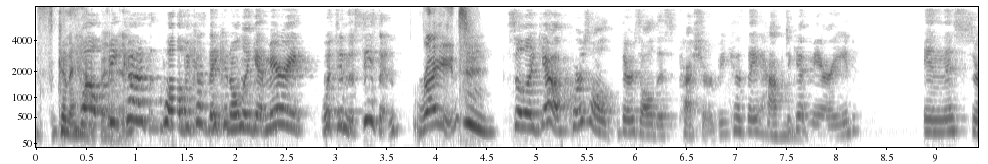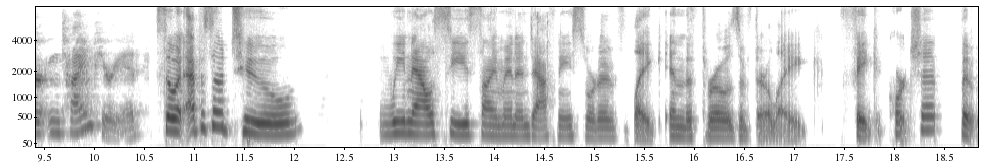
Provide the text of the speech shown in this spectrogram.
It's gonna happen. Well, because well, because they can only get married within the season. right. So like, yeah, of course, all there's all this pressure because they have to Mhm. get married in this certain time period. So in episode two, we now see Simon and Daphne sort of like in the throes of their like fake courtship, but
